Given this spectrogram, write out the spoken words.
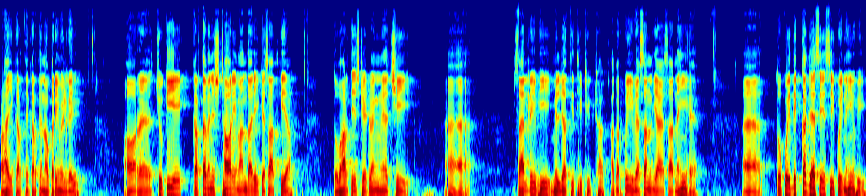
पढ़ाई करते करते नौकरी मिल गई और चूँकि एक कर्तव्य निष्ठा और ईमानदारी के साथ किया तो भारतीय स्टेट बैंक में अच्छी सैलरी भी मिल जाती थी ठीक ठाक अगर कोई व्यसन या ऐसा नहीं है आ, तो कोई दिक्कत जैसे ऐसी कोई नहीं हुई।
